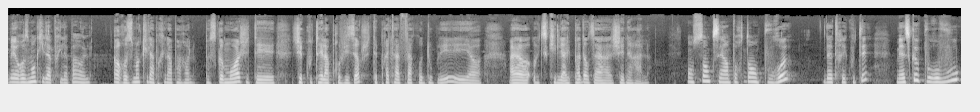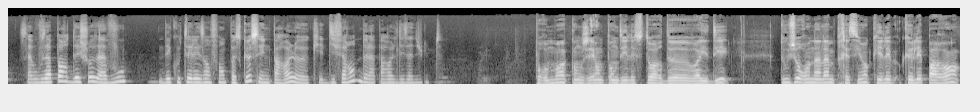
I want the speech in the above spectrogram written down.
Mais heureusement qu'il a pris la parole. Heureusement qu'il a pris la parole, parce que moi j'étais, j'écoutais la proviseure, j'étais prête à le faire redoubler et euh, à ce qu'il n'aille pas dans un général. On sent que c'est important pour eux d'être écoutés, mais est-ce que pour vous, ça vous apporte des choses à vous d'écouter les enfants? Parce que c'est une parole euh, qui est différente de la parole des adultes. Pour moi, quand j'ai entendu l'histoire de Waidi, toujours on a l'impression que les, que les parents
